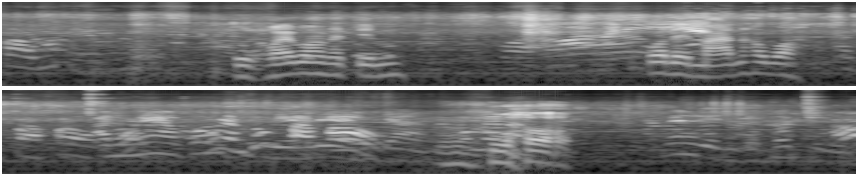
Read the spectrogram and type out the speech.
เป้ามาให้ถูกไว้บ่แม่ติ๋มก็ได้หมันเขาบ่ไปปลาเป้าอันแม่ก็เป็นทุกปลาเป้าว้าแม่เรียนกับพ่อจีเอ้า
